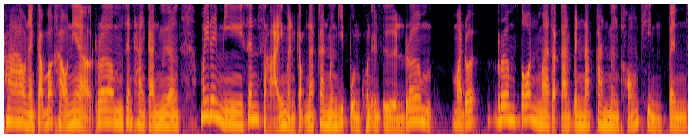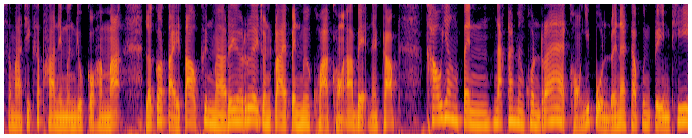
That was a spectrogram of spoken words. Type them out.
คร่าวๆนะครับว่าเขาเนี่ยเริ่มเส้นทางการเมือง ไม่ได้มีเส้นสายเหมือนกับนักการเมืองญี่ปุ่นคนอื่นๆ เริ่มมาด้วยเริ่มต้นมาจากการเป็นนักการเมืองท้องถิ่น เป็นสมาชิกสภาในเมืองโยโกฮามะแล้วก็ไต่เต้าขึ้นมาเรื่อยๆ จนกลายเป็นมือขวาของอาเบะนะครับ เขายังเป็นนักการเมืองคนแรกของญี่ปุ่นด้วยนะครับ คุณกรีนที่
